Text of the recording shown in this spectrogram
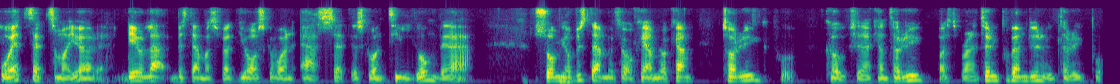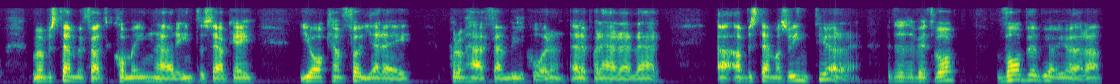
Och ett sätt som man gör det, det är att bestämma sig för att jag ska vara en asset, jag ska vara en tillgång det är. Så om jag bestämmer för, okej okay, om jag kan ta rygg på coach. Jag kan ta rygg på Aston Ta rygg på vem du nu vill ta rygg på. Om jag bestämmer för att komma in här inte säga okej, okay, jag kan följa dig på de här fem villkoren eller på det här eller det här. Att bestämma sig och inte göra det. Vet du vad? Vad behöver jag göra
